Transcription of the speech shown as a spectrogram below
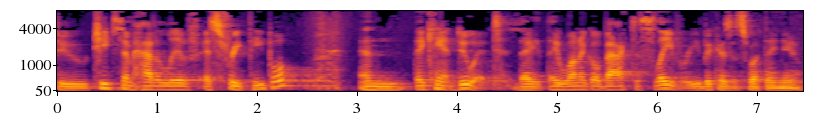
to teach them how to live as free people, and they can't do it. They they want to go back to slavery because it's what they knew.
